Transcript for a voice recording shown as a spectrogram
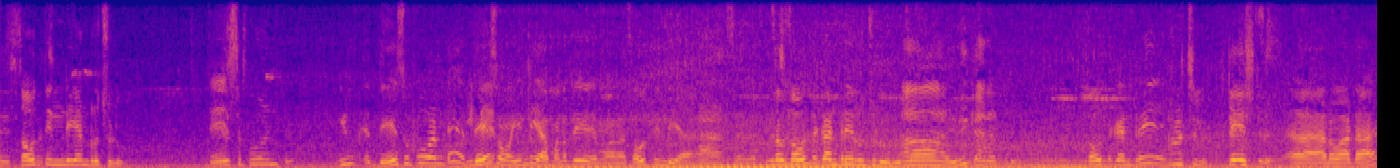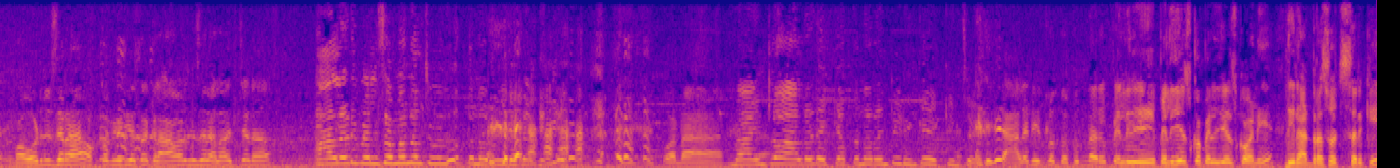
దేశ సౌత్ ఇండియన్ రుచులు. దేశపు అంటే? దేశపు అంటే దేశం ఇండియా మన మన south India so south country రుచులు. ఇది కరెక్ట్. సౌత్ కంట్రీ రుచులు. టేస్ట్ అన్నమాట. మా ఓడి చూసారా? ఒక్క వీడియోతో గ్లామర్ చూసారా? ఎలా వచ్చాడు? ఆల్రెడీ పెళ్ళి సంబంధాలు చూసేస్తున్నారు మా ఇంట్లో ఆల్రెడీ ఎక్కేస్తున్నారంటే ఇంకా ఎక్కించాడు. ఆల్రెడీ ఇంట్లో దొబ్బుతున్నారు. పెళ్ళి పెళ్ళి చేసుకో పెళ్ళి చేసుకో అని. దీని అడ్రస్ వచ్చేసరికి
